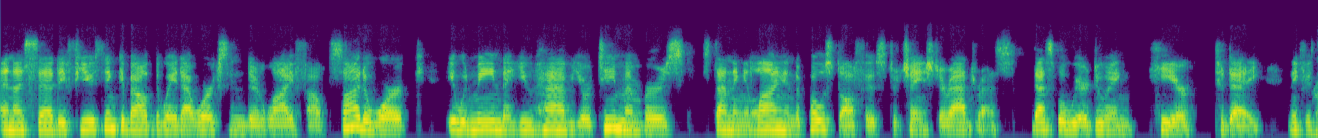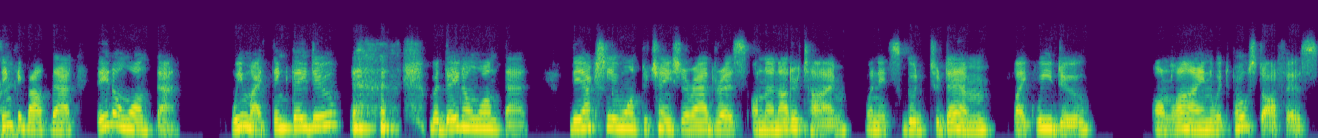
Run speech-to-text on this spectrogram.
And I said, if you think about the way that works in their life outside of work, it would mean that you have your team members standing in line in the post office to change their address. That's what we're doing here today. And if you right. think about that, they don't want that. We might think they do, but they don't want that. They actually want to change their address on another time when it's good to them, like we do online with the post office.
